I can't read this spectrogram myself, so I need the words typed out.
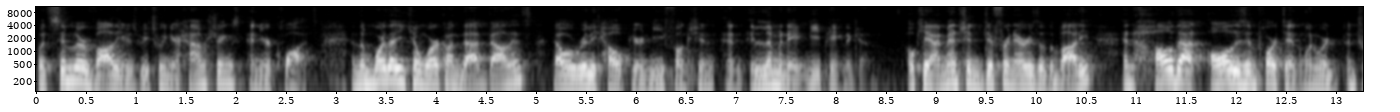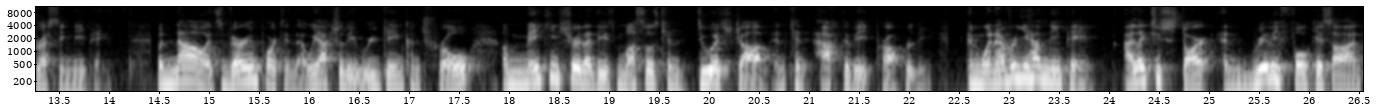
but similar volumes between your hamstrings and your quads. And the more that you can work on that balance, that will really help your knee function and eliminate knee pain again. Okay, I mentioned different areas of the body and how that all is important when we're addressing knee pain. But now it's very important that we actually regain control of making sure that these muscles can do its job and can activate properly. And whenever you have knee pain, I like to start and really focus on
